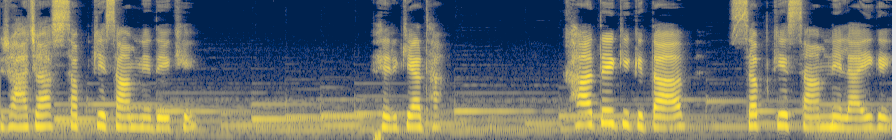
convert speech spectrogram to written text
राजा सबके सामने देखे। फिर क्या था? खाते की किताब सबके सामने लाई गई।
